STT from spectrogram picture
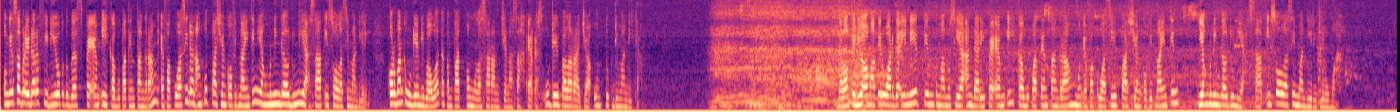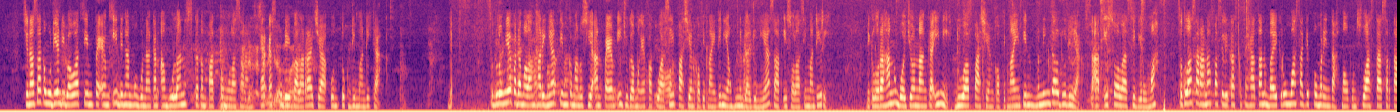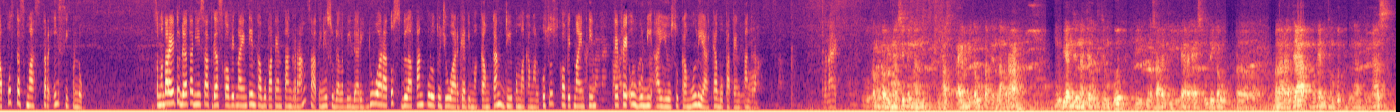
Pemirsa beredar video petugas PMI Kabupaten Tangerang evakuasi dan angkut pasien COVID-19 yang meninggal dunia saat isolasi mandiri. Korban kemudian dibawa ke tempat pemulasaran jenazah RSUD Balaraja untuk dimandikan. Dalam video amatir warga ini, tim kemanusiaan dari PMI Kabupaten Tangerang mengevakuasi pasien COVID-19 yang meninggal dunia saat isolasi mandiri di rumah. Jenazah kemudian dibawa tim PMI dengan menggunakan ambulans ke tempat pemulasaran RSUD Balaraja untuk dimandikan. Sebelumnya pada malam harinya tim kemanusiaan PMI juga mengevakuasi pasien COVID-19 yang meninggal dunia saat isolasi mandiri. Di Kelurahan Bojo Nangka ini, dua pasien COVID-19 meninggal dunia saat isolasi di rumah setelah sarana fasilitas kesehatan baik rumah sakit pemerintah maupun swasta serta puskesmas terisi penuh. Sementara itu data di Satgas COVID-19 Kabupaten Tangerang saat ini sudah lebih dari 287 warga dimakamkan di pemakaman khusus COVID-19 TPU Buni Ayu Sukamulya Kabupaten Tangerang. Kami koordinasi dengan pihak PMI Kabupaten Tangerang, kemudian jenazah dijemput di Pulasara di RSUD Kabupaten Balaraja, kemudian dijemput dengan dinas.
